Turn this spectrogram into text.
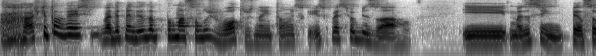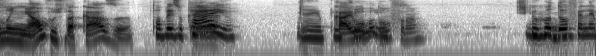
Acho que talvez vai depender da formação dos votos, né? Então, isso, isso que vai ser o bizarro. E, mas assim, pensando em alvos da casa, Talvez o Caio? É, eu pensei Caio ou. Rodolfo, né? Acho que o Rodolfo ela é,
